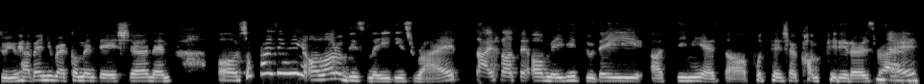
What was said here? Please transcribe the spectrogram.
Do you have any recommendation? And uh, surprisingly, a lot of these ladies, right? I thought that oh maybe do they uh, see me as uh, potential competitors, right?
